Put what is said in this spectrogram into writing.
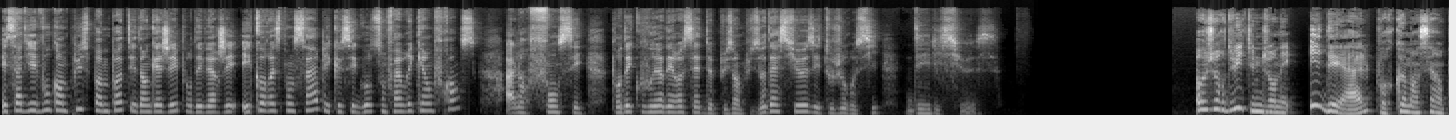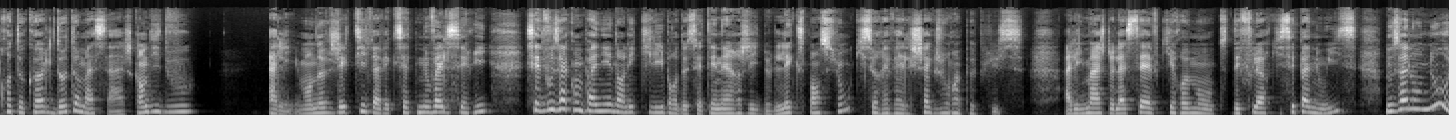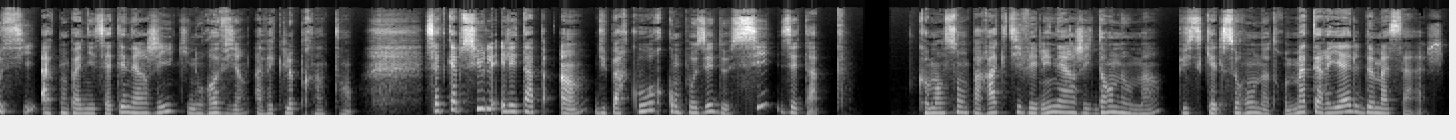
Et saviez-vous qu'en plus Pompot est engagé pour des vergers éco-responsables et que ces gourdes sont fabriquées en France? Alors foncez pour découvrir des recettes de plus en plus audacieuses et toujours aussi délicieuses. Aujourd'hui est une journée idéale pour commencer un protocole d'automassage. Qu'en dites-vous? Allez, mon objectif avec cette nouvelle série, c'est de vous accompagner dans l'équilibre de cette énergie de l'expansion qui se révèle chaque jour un peu plus. À l'image de la sève qui remonte, des fleurs qui s'épanouissent, nous allons nous aussi accompagner cette énergie qui nous revient avec le printemps. Cette capsule est l'étape 1 du parcours composé de 6 étapes. Commençons par activer l'énergie dans nos mains puisqu'elles seront notre matériel de massage.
